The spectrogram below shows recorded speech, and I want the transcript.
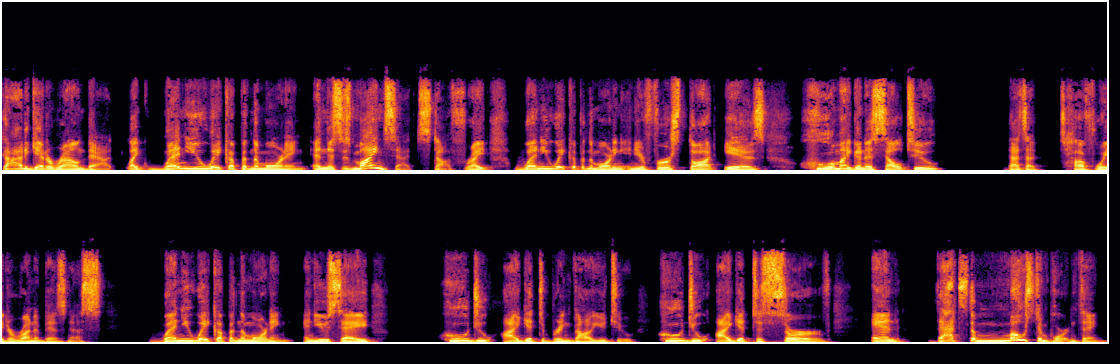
got to get around that. Like when you wake up in the morning, and this is mindset stuff, right? When you wake up in the morning and your first thought is, who am I going to sell to? That's a tough way to run a business. When you wake up in the morning and you say, who do I get to bring value to? Who do I get to serve? And that's the most important thing.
